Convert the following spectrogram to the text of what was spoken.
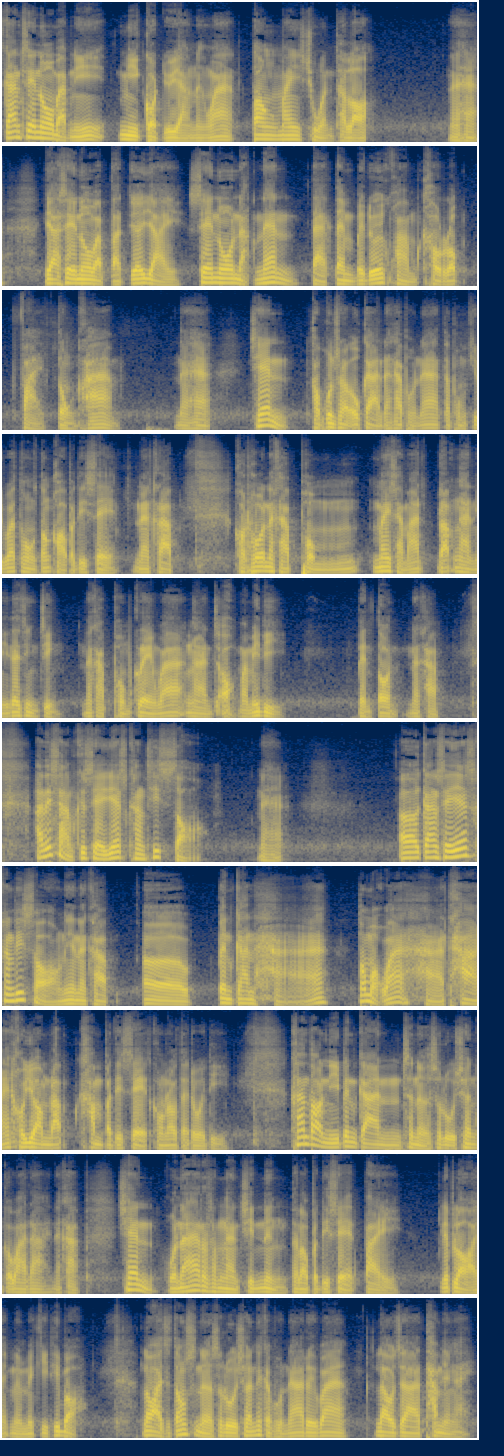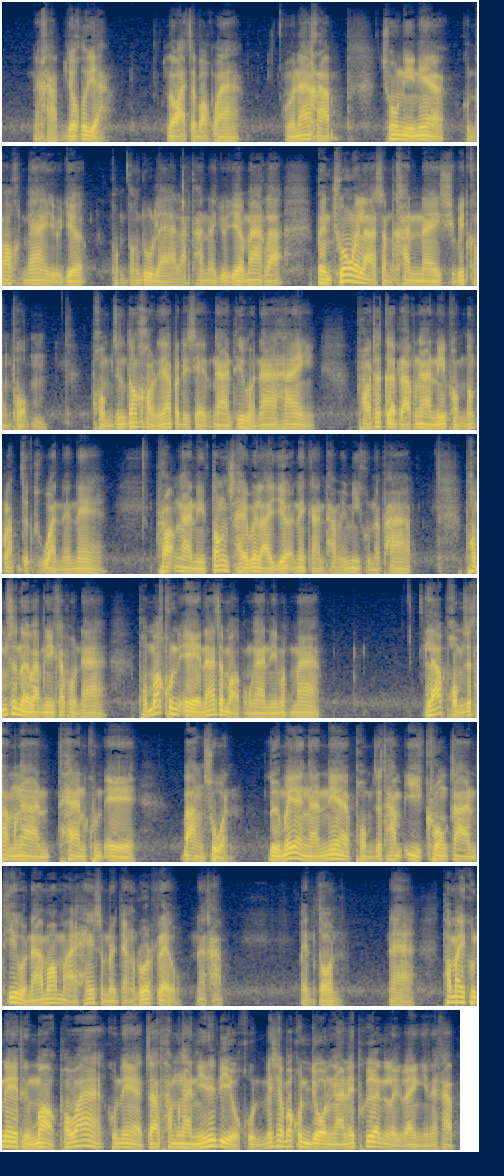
การเซโนแบบนี้มีกฎอยู่อย่างหนึ่งว่าต้องไม่ชวนทะเลาะนะฮะอย่าเซโนแบบตัดเยอะใหญ่เซโนหนักแน่น แต่เต็มไปด้วยความเคารพฝ่ายตรงข้ามนะฮะเช่นขอบคุณสำหรับโอกาสนะครับหัวหน้า แต่ผมคิดว่าทงต้องขอปฏิเสธนะครับ ขอโทษนะครับ ผมไม่สามารถรับงานนี้ได้จริง ๆ นะครับ ผมเกรงว่างานจะออกมาไม่ดี เป็นต้นนะครับ อันที่ 3 คือเซเยสครั้งที่2นะฮะการเซเยสครั้งที่2เนี่ยนะครับ เอ่อเป็นการหาต้องบอกว่าหาทางให้เขายอมรับคำปฏิเสธของเราแต่โดยดี ขั้นตอนนี้เป็นการเสนอ solution ก็ว่าได้นะครับ เช่น หัวหน้าให้เราทำงานชิ้นหนึ่ง แต่เราปฏิเสธไปเรียบร้อยเหมือนเมื่อกี้ที่บอก เราอาจจะต้องเสนอ solution ให้กับหัวหน้าด้วยว่าเราจะทำยังไงนะครับ ยกตัวอย่าง เราอาจจะบอกว่าหัวหน้าครับ ช่วงนี้เนี่ยคุณพ่อคุณแม่อายุเยอะ ผมต้องดูแลและท่านอายุเยอะมากแล้ว เป็นช่วงเวลาสำคัญในชีวิตของผม ผมจึงต้องขออนุญาตปฏิเสธงานที่หัวหน้าให้ เพราะถ้าเกิดรับงานนี้ผมต้องกลับดึกทุกวันแน่ๆ เพราะงานนี้ต้องใช้เวลาเยอะในการทำให้มีคุณภาพ ผมเสนอแบบนี้ครับหัวหน้า ผมว่าคุณเอน่าจะเหมาะกับงานนี้มากๆ แล้วผมจะทำงานแทนคุณเอบางส่วน หรือไม่อย่างนั้นเนี่ยผมจะทำอีกโครงการที่หัวหน้ามอบหมายให้สำเร็จอย่างรวดเร็วนะครับ เป็นต้นนะฮะทำไมคุณเอถึงเหมาะเพราะว่าคุณเอจะทำงานนี้ได้ดีกว่าคุณ ไม่ใช่ว่าคุณโยนงานให้เพื่อนหรืออะไรอย่างนี้นะครับ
